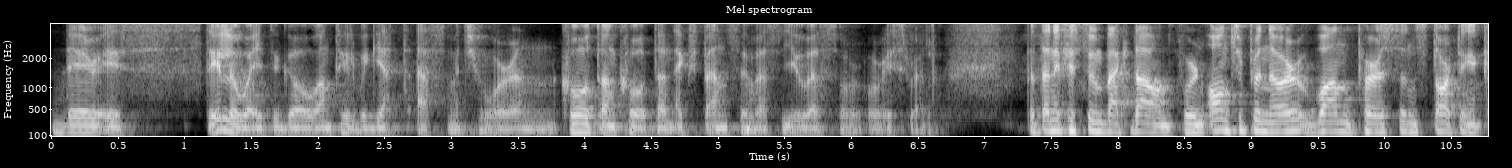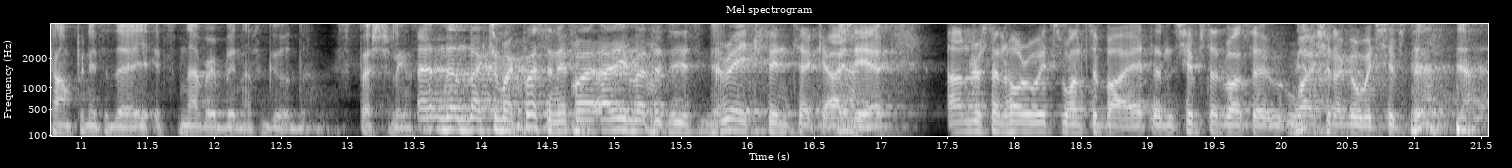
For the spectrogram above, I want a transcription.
There is still a way to go until we get as mature and quote unquote and expensive as US or, or Israel. But then if you zoom back down, for an entrepreneur, one person starting a company today, it's never been as good, especially in And then back to my question: If I, I invented this great fintech idea, Andreessen Horowitz wants to buy it, and Schibsted wants to. Why should I go with Schibsted? yeah.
